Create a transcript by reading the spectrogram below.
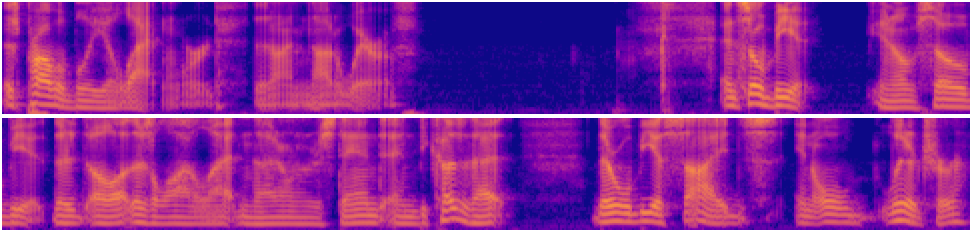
there's probably a Latin word that I'm not aware of. And so be it you know, so be it. There, a lot, there's a lot of Latin that I don't understand, and because of that, there will be asides in old literature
